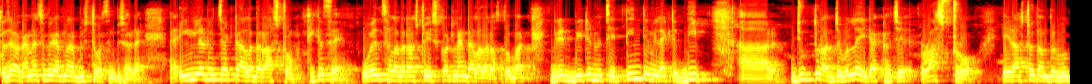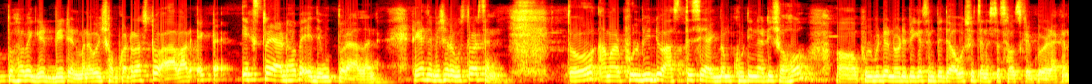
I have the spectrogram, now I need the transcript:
তো যাই হোক আমি আশা করি আপনারা বুঝতে পারছেন বিষয়টা। ইংল্যান্ড হচ্ছে একটা আলাদা রাষ্ট্র, ঠিক আছে? ওয়েলস আলাদা রাষ্ট্র, স্কটল্যান্ড আলাদা রাষ্ট্র বাট গ্রেট ব্রিটেন হচ্ছে তিনটে মিলে একটা দ্বীপ, আর যুক্তরাজ্য বললে এটা একটা হচ্ছে রাষ্ট্র। এই রাষ্ট্রতে অন্তর্ভুক্ত হবে গ্রেট ব্রিটেন মানে ওই সবকটা রাষ্ট্র, আবার একটা এক্সট্রা অ্যাড হবে এই যে উত্তর আয়ারল্যান্ড। ঠিক আছে, বিষয়টা বুঝতে পারছেন? তো আমার ফুল ভিডিও আসতেছে একদম খুঁটিনাটি সহ। ফুল ভিডিও নোটিফিকেশন পেতে অবশ্যই চ্যানেলটা সাবস্ক্রাইব করে রাখেন।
